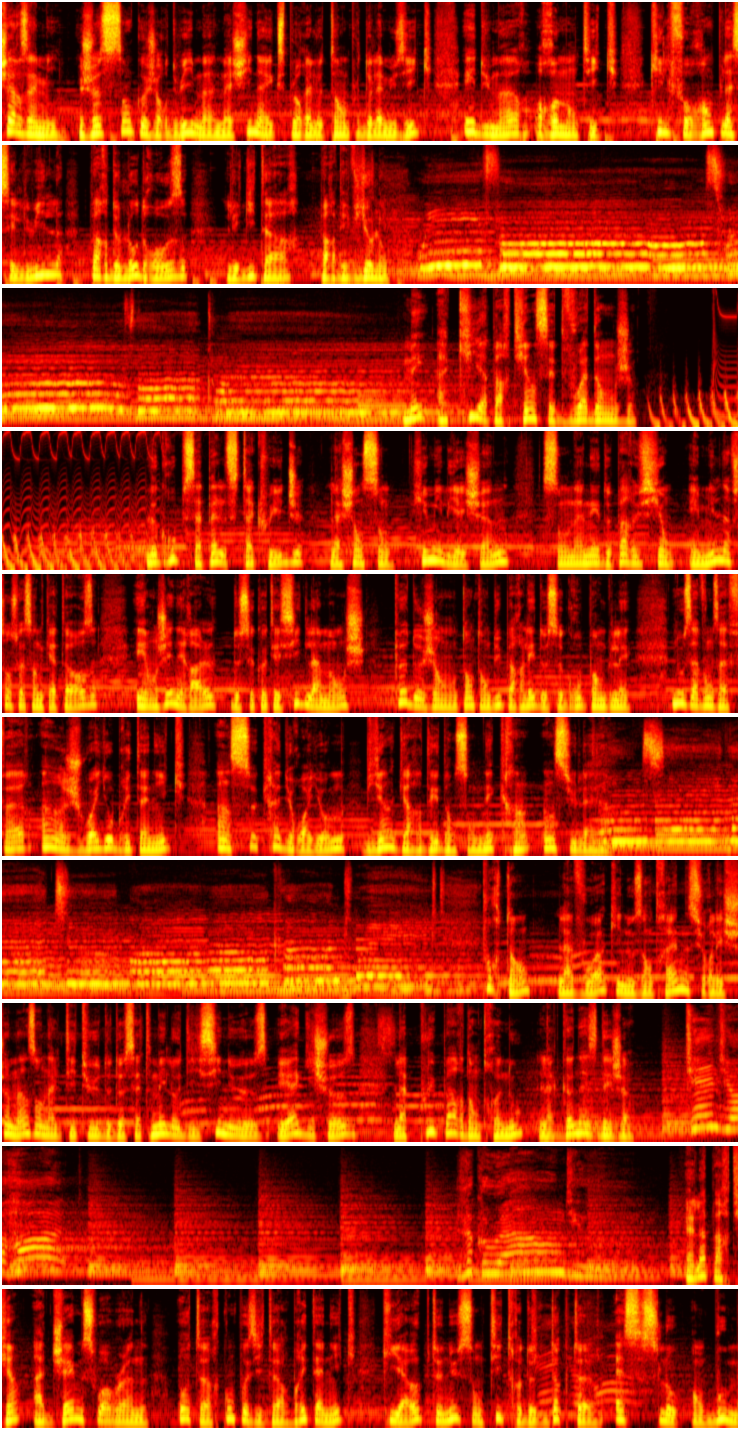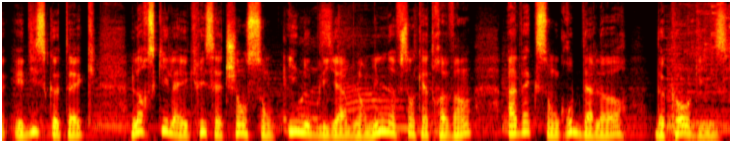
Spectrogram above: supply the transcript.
Chers amis, je sens qu'aujourd'hui ma machine à explorer le temple de la musique est d'humeur romantique, qu'il faut remplacer l'huile par de l'eau de rose, les guitares par des violons. Mais à qui appartient cette voix d'ange? Le groupe s'appelle Stackridge, la chanson Humiliation, son année de parution est 1974 et en général, de ce côté-ci de la Manche, peu de gens ont entendu parler de ce groupe anglais. Nous avons affaire à un joyau britannique, un secret du royaume bien gardé dans son écrin insulaire. Pourtant, la voix qui nous entraîne sur les chemins en altitude de cette mélodie sinueuse et aguicheuse, la plupart d'entre nous la connaissent déjà. Elle appartient à James Warren, auteur-compositeur britannique qui a obtenu son titre de Dr S. Slow en boom et discothèque lorsqu'il a écrit cette chanson inoubliable en 1980 avec son groupe d'alors, The Corgis.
